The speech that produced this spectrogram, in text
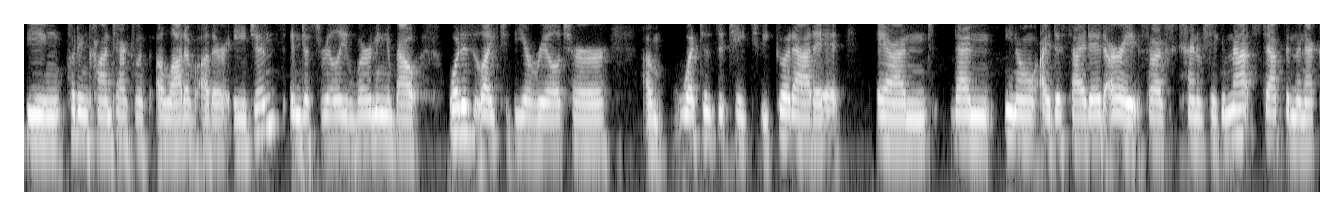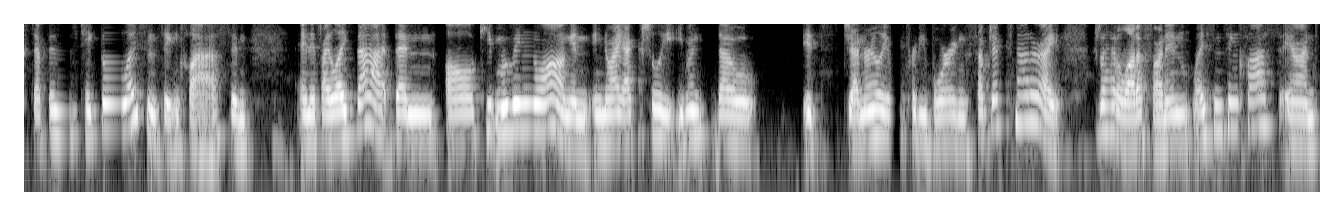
being put in contact with a lot of other agents and just really learning about what is it like to be a realtor, um, what does it take to be good at it, and then you know i decided all right so i've kind of taken that step and the next step is take the licensing class. And and if i like that then i'll keep moving along. And you know i actually even though it's generally a pretty boring subject matter i actually had a lot of fun in licensing class. And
